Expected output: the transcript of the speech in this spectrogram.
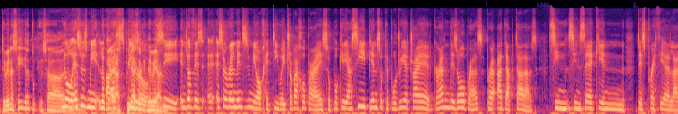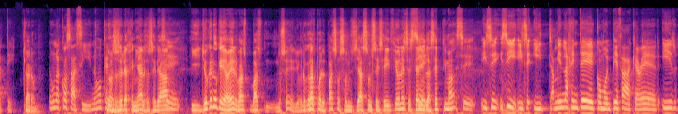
te ven así ya. Tú, o sea, No, eso es mi, lo que Ah, aspiras a que te vean. Sí, entonces eh, eso realmente es mi objetivo y trabajo para eso, porque así pienso que podría traer grandes obras adaptadas, sin, sin ser quien desprecia el arte. Claro. Una cosa así, ¿no? Que No, eso sería genial, eso sería... Sí. Y yo creo que, a ver, vas, vas, no sé, yo creo que vas por el paso. Son, ya son seis ediciones, este Sí. año es la séptima. Sí, y sí, y, sí, y, y también la gente como empieza a querer ir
